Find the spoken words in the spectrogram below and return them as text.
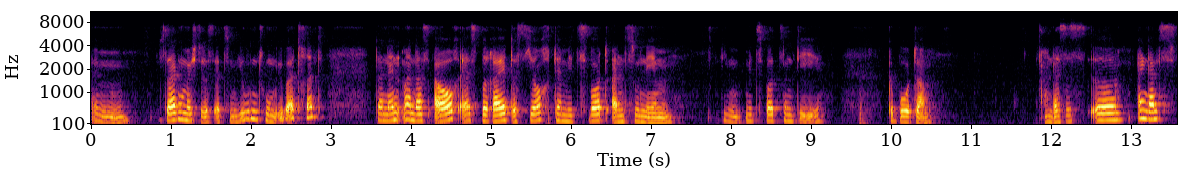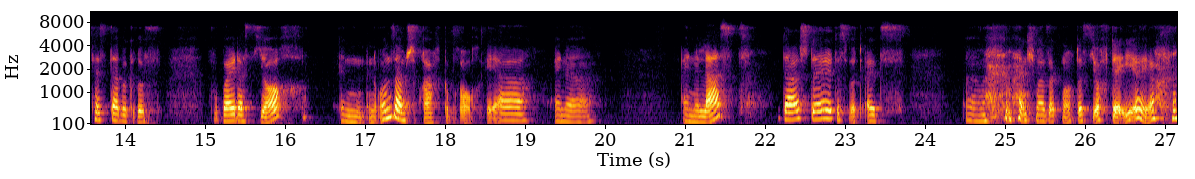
ähm, sagen möchte, dass er zum Judentum übertritt, dann nennt man das auch, er ist bereit, das Joch der Mitzvot anzunehmen. Die Mitzvot sind die Gebote. Und das ist äh, ein ganz fester Begriff. Wobei das Joch in, in unserem Sprachgebrauch eher eine, eine Last darstellt. Das wird als, äh, manchmal sagt man auch das Joch der Ehe, ja,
